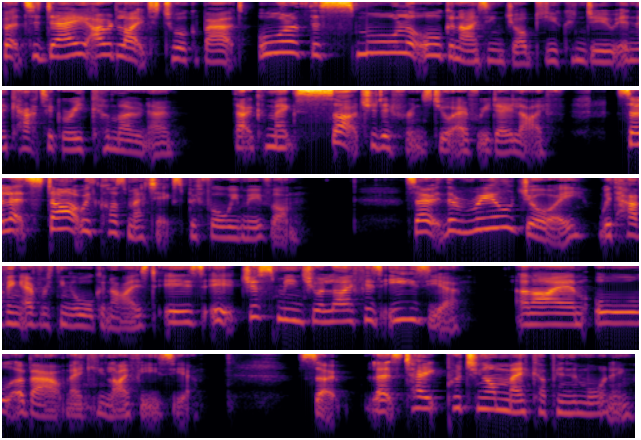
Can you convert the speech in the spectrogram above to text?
But today, I would like to talk about all of the smaller organising jobs you can do in the category komono. That can make such a difference to your everyday life. So, let's start with cosmetics before we move on. So, the real joy with having everything organised is it just means your life is easier. And I am all about making life easier. So, let's take putting on makeup in the morning.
